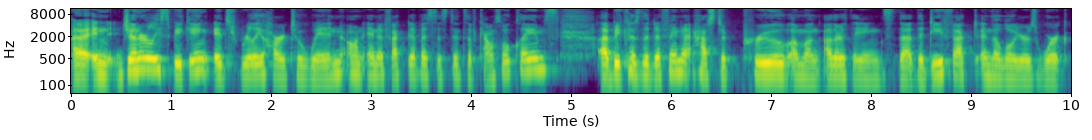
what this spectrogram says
Uh, and generally speaking, it's really hard to win on ineffective assistance of counsel claims uh, because the defendant has to prove, among other things, that the defect in the lawyer's work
